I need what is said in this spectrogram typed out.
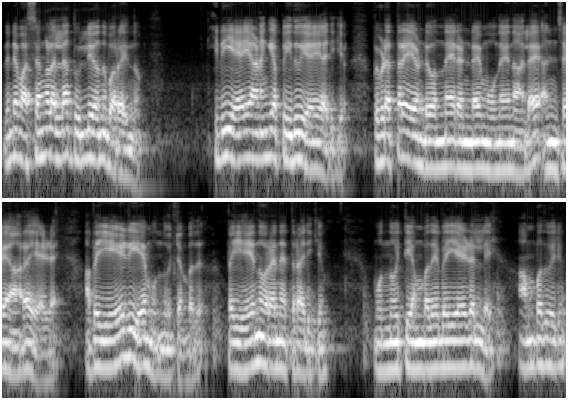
ഇതിന്റെ വശങ്ങളെല്ലാം തുല്യമെന്ന് പറയുന്നു. ഇത് എ ആണെങ്കിൽ അപ്പോൾ ഇതും എ ആയിരിക്കും. അപ്പോൾ ഇവിടെ എത്ര എ ഉണ്ട്? ഒന്ന് രണ്ട് മൂന്ന് നാല് അഞ്ച് ആറ് ഏഴ്. അപ്പോൾ ഏഴ് എ മുന്നൂറ്റമ്പത്. അപ്പോൾ എ എന്ന് പറയുന്നത് എത്ര ആയിരിക്കും? മുന്നൂറ്റി അമ്പത് ബൈ ഏഴല്ലേ അമ്പത് വരും.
